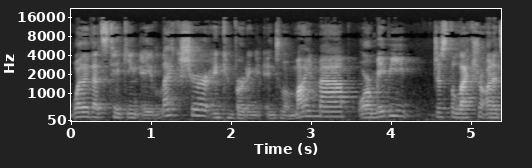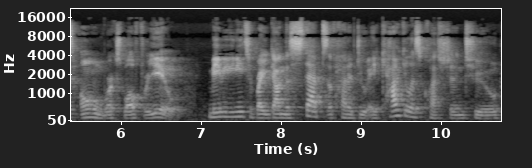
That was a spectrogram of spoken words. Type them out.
Whether that's taking a lecture and converting it into a mind map, or maybe just the lecture on its own works well for you. Maybe you need to write down the steps of how to do a calculus question to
